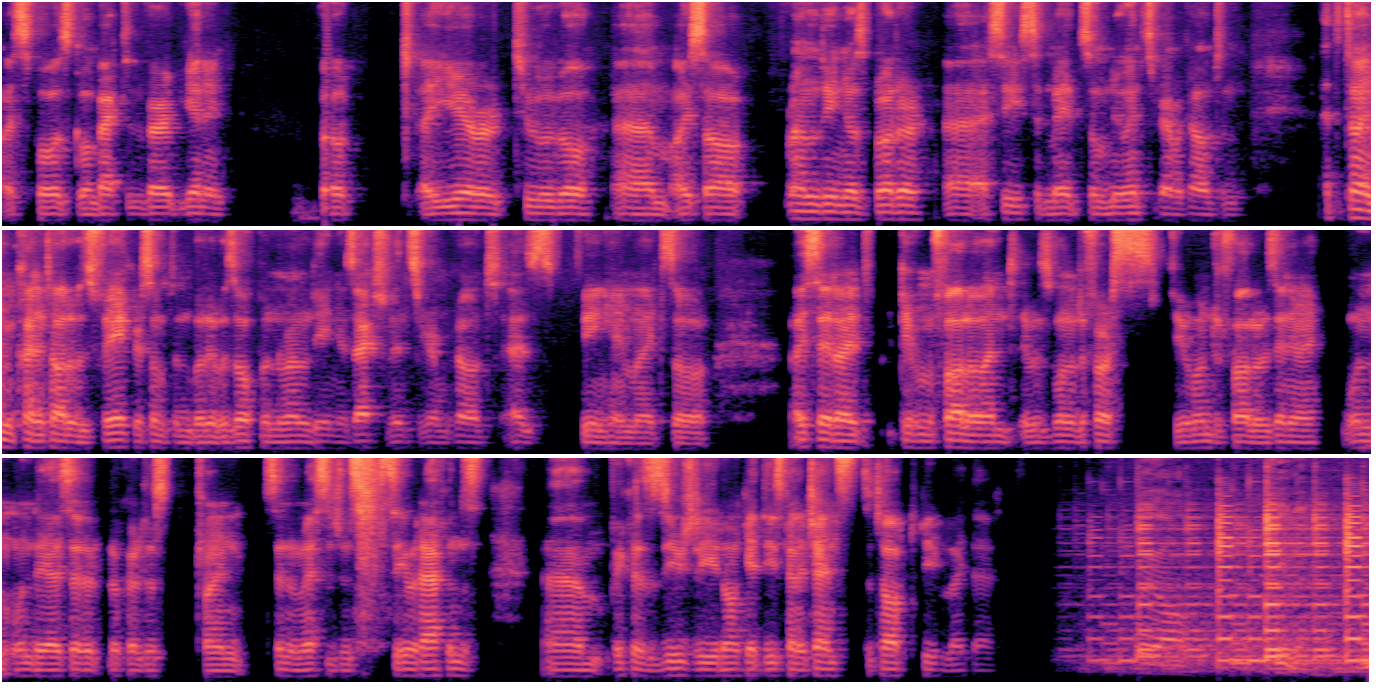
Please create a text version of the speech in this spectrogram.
I suppose going back to the very beginning, about a year or two ago, um, I saw Ronaldinho's brother, uh, Assis, had made some new Instagram account, and at the time, kind of thought it was fake or something, but it was up on Ronaldinho's actual Instagram account as being him. Like so, I said I'd give him a follow, and it was one of the first few hundred followers. Anyway, one one day I said, "Look, I'll just try and send a message and see what happens," um, because usually you don't get these kind of chances to talk to people like that.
